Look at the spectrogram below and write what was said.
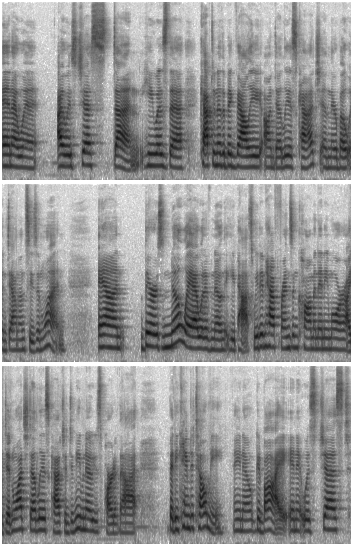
And I went, I was just stunned. He was the captain of the Big Valley on Deadliest Catch, and their boat went down on season one. And there's no way I would have known that he passed. We didn't have friends in common anymore. I didn't watch Deadliest Catch. I didn't even know he was part of that. But he came to tell me, you know, goodbye. And it was just,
